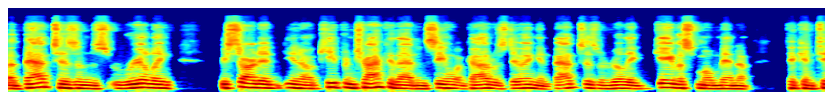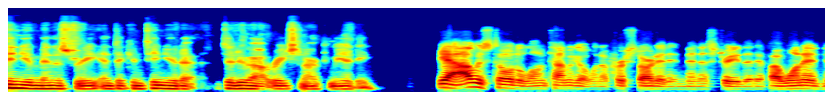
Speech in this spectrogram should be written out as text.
But baptisms really, we started, you know, keeping track of that and seeing what God was doing. And baptism really gave us momentum to continue ministry and to continue to, to do outreach in our community. Yeah, I was told a long time ago when I first started in ministry that if I wanted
